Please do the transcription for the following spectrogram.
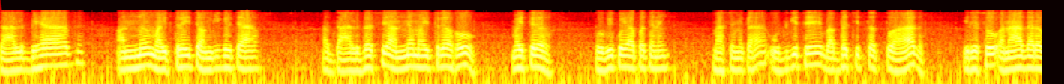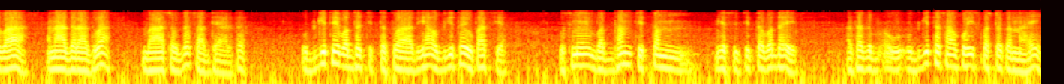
दालभ्याद अन्य मैत्र अंगीकृत और से अन्य मैत्र हो मैत्र तो भी कोई आपत्ति नहीं। भाष्य में कहा, उद्गित बद्ध चित्तवाद ईरसो अनादर वा अनादराद वा शब्द साध्यार्थ। उद्गित बद्ध चित्तवाद यहाँ उद्गित है उपास्य। उसमें बद्धम चित्तम यश चित्तबद्ध है, अर्थात उद्गित को ही स्पष्ट करना है।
